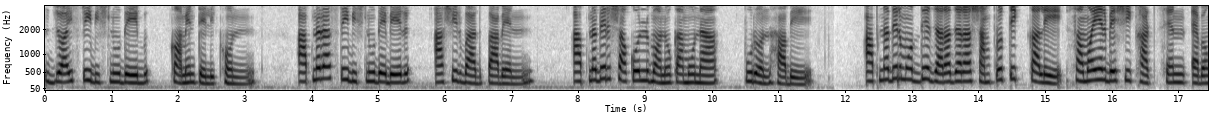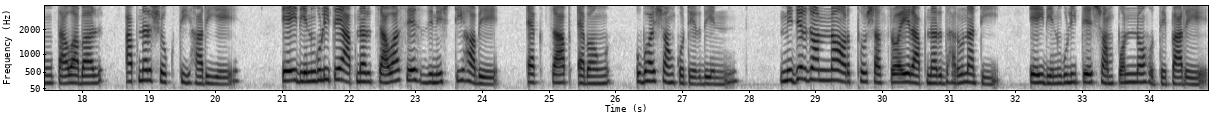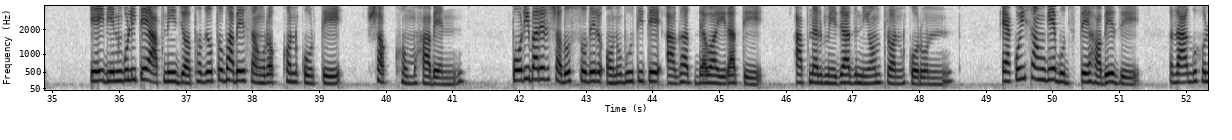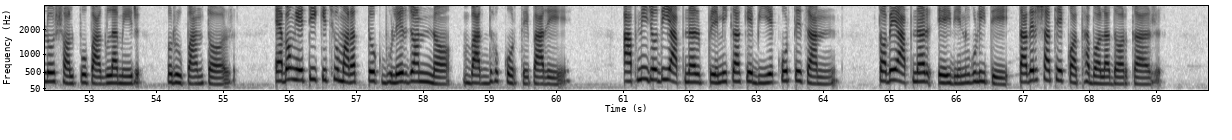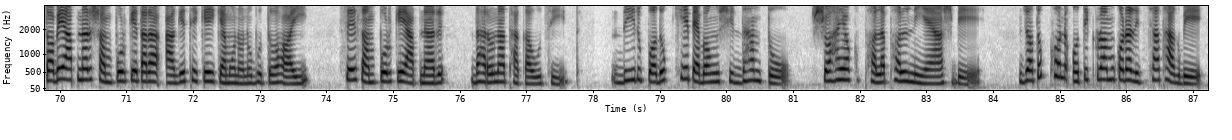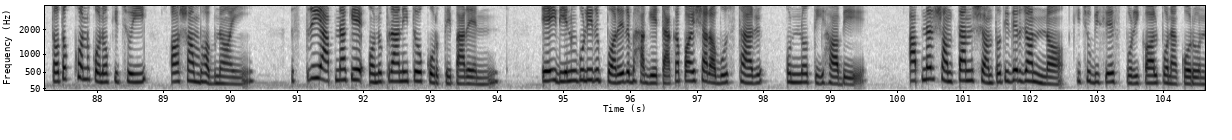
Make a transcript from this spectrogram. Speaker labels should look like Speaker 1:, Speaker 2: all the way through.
Speaker 1: জয় শ্রী বিষ্ণুদেব কমেন্টে লিখুন। আপনারা শ্রী বিষ্ণুদেবের আশীর্বাদ পাবেন। আপনাদের সকল মনোকামনা পূরণ হবে। আপনাদের মধ্যে যারা যারা সাম্প্রতিককালে সময়ের বেশি খাটছেন এবং তাও আবার আপনার শক্তি হারিয়ে, এই দিনগুলিতে আপনার চাওয়া শেষ জিনিসটি হবে এক চাপ এবং উভয় সংকটের দিন। নিজের জন্য অর্থ সাশ্রয়ের আপনার ধারণাটি এই দিনগুলিতে সম্পন্ন হতে পারে। এই দিনগুলিতে আপনি যথাযথভাবে সংরক্ষণ করতে সক্ষম হবেন। পরিবারের সদস্যদের অনুভূতিতে আঘাত দেওয়া এড়াতে আপনার মেজাজ নিয়ন্ত্রণ করুন। একই সঙ্গে বুঝতে হবে যে রাগ হলো স্বল্প পাগলামির রূপান্তর। এবং এটি কিছু মারাত্মক ভুলের জন্য বাধ্য করতে পারে। আপনি যদি আপনার প্রেমিকাকে বিয়ে করতে চান, তবে আপনার এই দিনগুলিতে তাদের সাথে কথা বলা দরকার। তবে আপনার সম্পর্কে তারা আগে থেকেই কেমন অনুভূত হয়, সে সম্পর্কে আপনার ধারণা থাকা উচিত। দৃঢ় পদক্ষেপ এবং সিদ্ধান্ত সহায়ক ফলাফল নিয়ে আসবে। যতক্ষণ অতিক্রম করার ইচ্ছা থাকবে, ততক্ষণ কোনো কিছুই অসম্ভব নয়। স্ত্রী আপনাকে অনুপ্রাণিত করতে পারেন। এই দিনগুলির পরের ভাগে টাকা পয়সার অবস্থার উন্নতি হবে। আপনার সন্তান সন্ততিদের জন্য কিছু বিশেষ পরিকল্পনা করুন,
